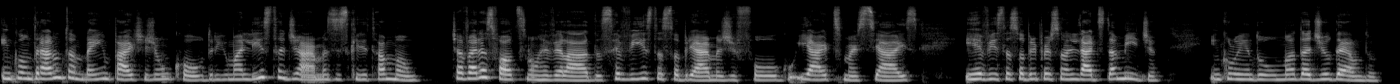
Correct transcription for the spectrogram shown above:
Encontraram também parte de um coldre e uma lista de armas escrita à mão. Tinha várias fotos não reveladas, revistas sobre armas de fogo e artes marciais e revistas sobre personalidades da mídia, incluindo uma da Jill Dando.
